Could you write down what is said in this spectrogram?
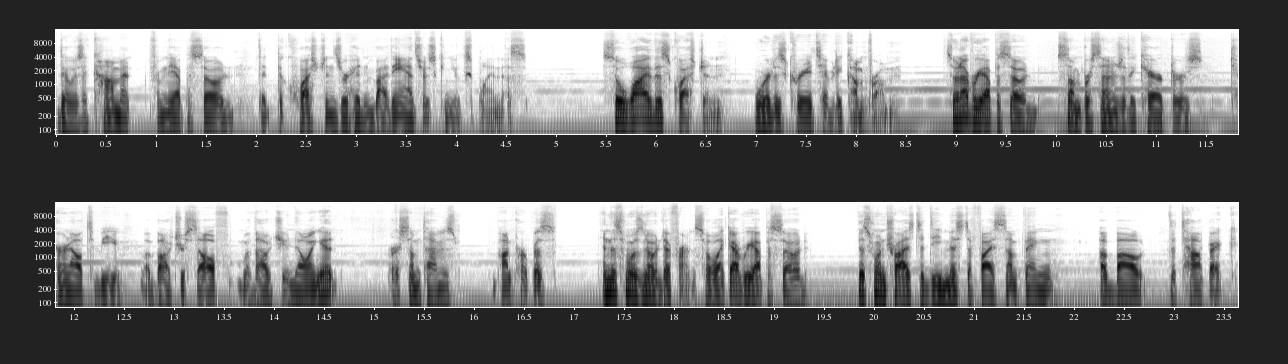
there was a comment from the episode that the questions are hidden by the answers. Can you explain this? So, why this question? Where does creativity come from? So, in every episode, some percentage of the characters turn out to be about yourself without you knowing it, or sometimes on purpose. And this one was no different. So, like every episode, this one tries to demystify something about the topic.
